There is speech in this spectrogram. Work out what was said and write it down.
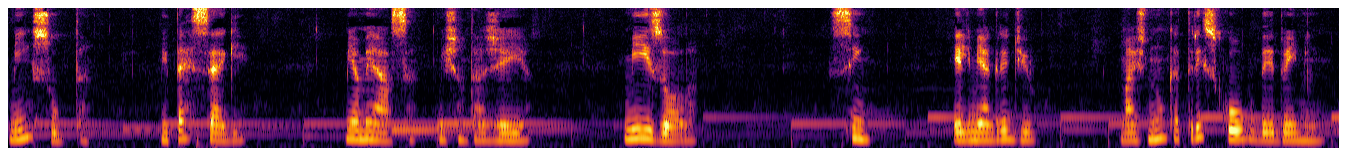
me insulta, me persegue, me ameaça, me chantageia, me isola. Sim, ele me agrediu, mas nunca triscou o dedo em mim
